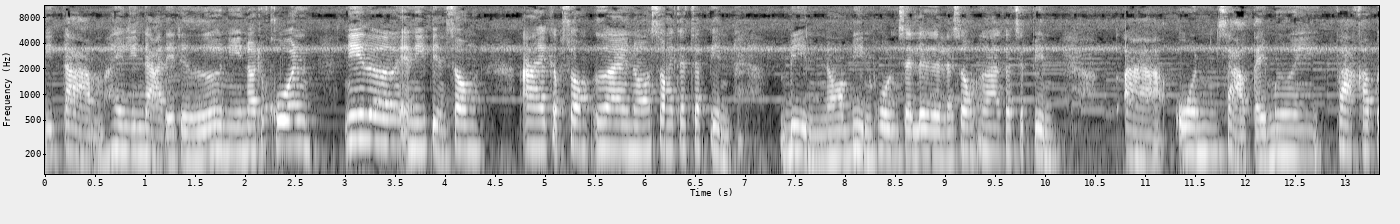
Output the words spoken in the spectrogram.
ติดตามให้ลินดาได้เด้อนี่เนาะทุกคนนี่เลยอันนี้เป็นซองอายกับซองเอื้อยเนาะซองอ้ก็จะเป็นบินเนาะบินพลเจริญและซองเอื้อยก็จะเป็นอ่าโอนสาวไตเมยฝากเข้าไป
